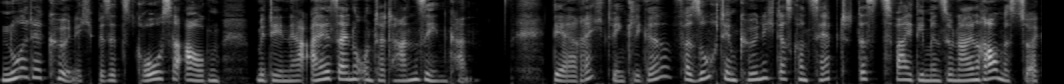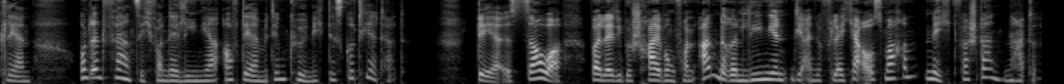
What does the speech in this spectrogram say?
Nur der König besitzt große Augen, mit denen er all seine Untertanen sehen kann. Der Rechtwinklige versucht dem König das Konzept des zweidimensionalen Raumes zu erklären und entfernt sich von der Linie, auf der er mit dem König diskutiert hat. Der ist sauer, weil er die Beschreibung von anderen Linien, die eine Fläche ausmachen, nicht verstanden hatte.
